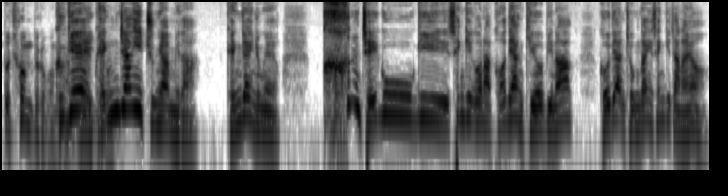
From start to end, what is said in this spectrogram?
또 처음 들어봅니다. 그게 매기로. 굉장히 중요합니다. 굉장히 중요해요. 큰 제국이 생기거나 거대한 기업이나 거대한 정당이 생기잖아요.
